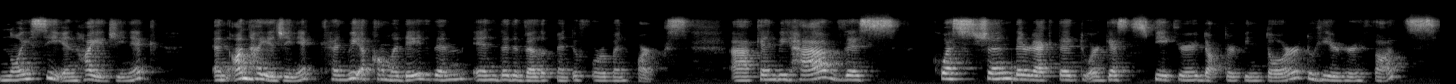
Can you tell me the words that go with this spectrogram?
noisy and hygienic, and unhygienic. Can we accommodate them in the development of urban parks? Uh, can we have this question directed to our guest speaker, Dr. Pintor, to hear her thoughts?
